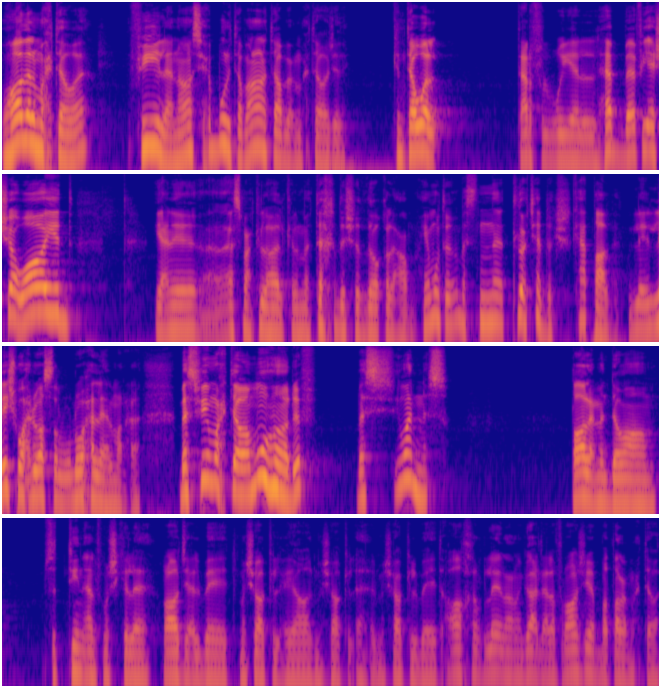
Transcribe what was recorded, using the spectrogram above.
وهذا المحتوى في له ناس يحبون يتابعون. أنا أتابع محتوى كذي كنت أول تعرف ويا الهبة في أشياء وايد يعني اسمع كل هاي الكلمة تخدش الذوق العام. هي مو بس إنه طلوع كبدك إيش قاعد طالع؟ لي- ليش واحد يوصل روحه لهالمرحله بس في محتوى مو هادف بس يونس. طالع من الدوام ستين ألف مشكلة راجع البيت مشاكل عيال مشاكل أهل مشاكل بيت. آخر ليل أنا قاعد على فراشي بطلع محتوى.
